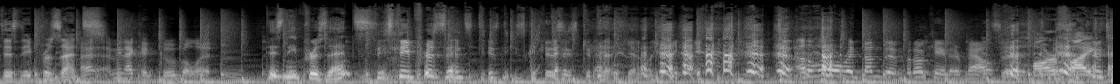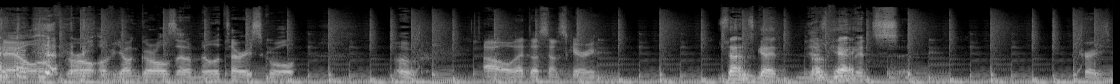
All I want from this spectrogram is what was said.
Disney presents. I, I mean, I could Google it. Disney presents. Disney presents Disney's Disney's Cadet Cadet Kelly. A little redundant, but okay there, pal. It's a horrifying tale of girl of young girls at a military school. Oh, Oh, that does sound scary. Sounds good. there's okay, mutants crazy.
